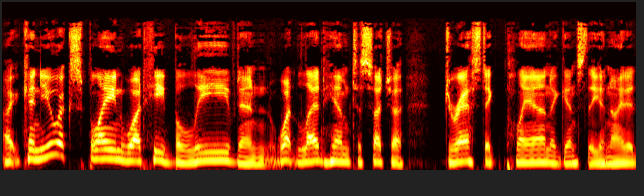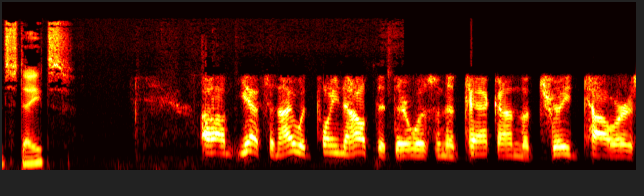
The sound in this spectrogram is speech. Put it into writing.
Uh, can you explain what he believed and what led him to such a drastic plan against the United States? Um, yes, and I would point out that there was an attack on the trade towers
